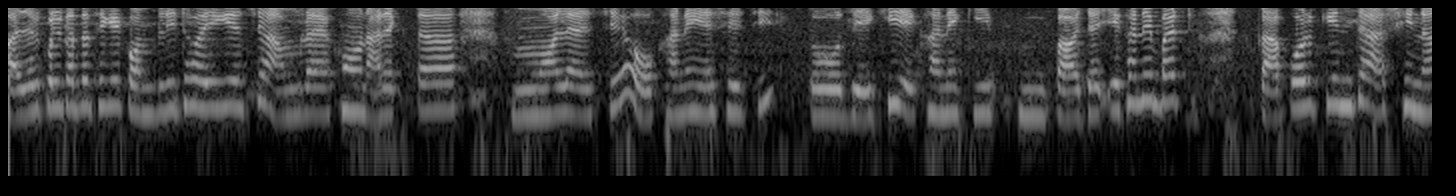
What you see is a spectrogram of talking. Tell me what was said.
বাজার কলকাতা থেকে কমপ্লিট হয়ে গিয়েছে। আমরা এখন আরেকটা মল আছে। ওখানে এসেছি। তো দেখি এখানে কি পাওয়া যায়। এখানে বাট কাপড় কিনতে আসি না।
